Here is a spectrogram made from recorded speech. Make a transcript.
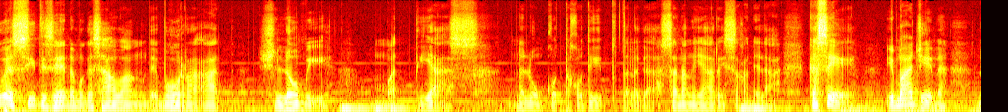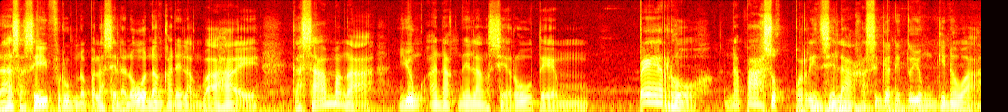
US citizen na mag-asawang Deborah at Shlomi Matias. Nalungkot ako dito talaga sa nangyari sa kanila. Kasi Imagine, nasa safe room na pala sila noon ng kanilang bahay. Kasama nga yung anak nilang si Rotem. Pero, napasok pa rin sila kasi ganito yung ginawa.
